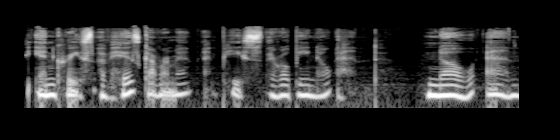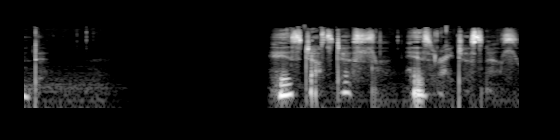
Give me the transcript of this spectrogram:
The increase of his government and peace. There will be no end. No end. His justice, His righteousness.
